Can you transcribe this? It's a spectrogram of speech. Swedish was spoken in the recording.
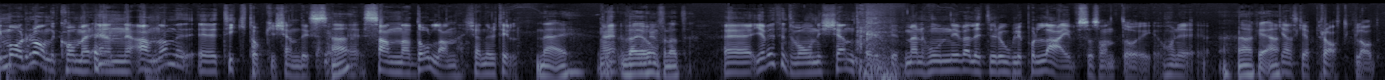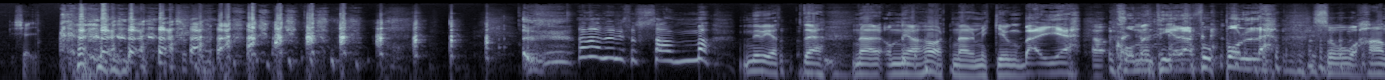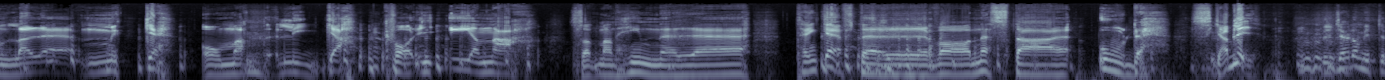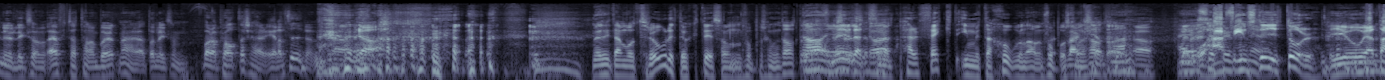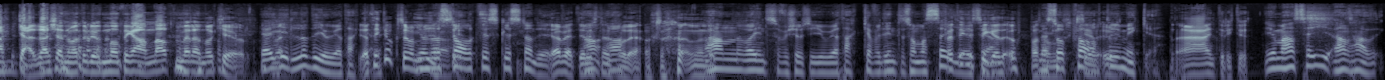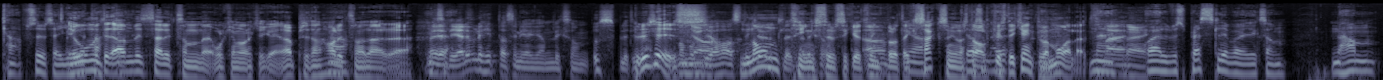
Imorgon kommer en annan eh, TikTok-kändis. Ja. Eh, Sanna Dollan. Känner du till? Nej. Nej. Vad är hon för något? Eh, Jag vet inte vad hon är känd för riktigt. Men hon är väldigt rolig på lives och sånt. Och hon är Ah, Okej, ja. ganska pratglad tjej. Han hade liksom samma. Ni vet eh, när, om ni har hört när Micke Ljungberg eh, kommenterar fotboll så handlar det mycket om att ligga kvar i ena så att man hinner tänka efter vad nästa ord ska bli. Det är kul om Micke nu liksom, efter att han har börjat med det här, att han liksom bara pratar så här hela tiden. Ja. Men jag tyckte han var otroligt duktig som fotbollskommentator. Ja, är det ja. lätt som en perfekt imitation av en fotbollskommentator. Men, Jag och här finns det ytor. Jo, jag tackar. Där känner man att det blev någonting annat, men ändå kul. Jag gillade Jo jag tackar. Jag tyckte också det var Jonas mysigt. Dahlqvist lyssnade ju. Jag vet, jag Ja, lyssnade på det också. Men, Han var inte så förtjust i Jo jag tackar för det är inte så man för säger. jag tyckte det han. upp att Men han så pratar ju. Micke. Nej, inte riktigt. Jo men han säger, han, han kan absolut säga Jo, Jo, jag men det, det är så här lite som Orka Morka grejen. Ja, precis. Han har lite sådana där... eh, Men det gäller väl att hitta sin egen liksom, USP lite. Precis. Man måste ju ha, sticka ut Någonting lite, liksom. som sticker ut. Låta Ja. exakt som Jonas Dahlqvist. Det kan ju inte vara målet. Nej. Nej. Och Elvis Presley var ju liksom, när han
